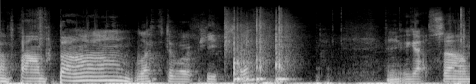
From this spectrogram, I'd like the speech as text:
Bum bum bum. Leftover pizza. And we got some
